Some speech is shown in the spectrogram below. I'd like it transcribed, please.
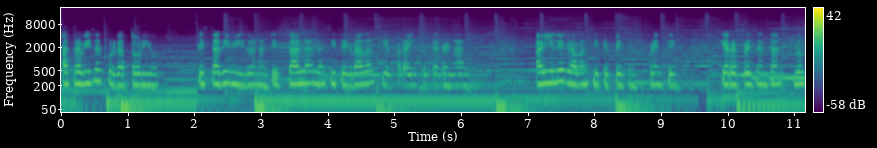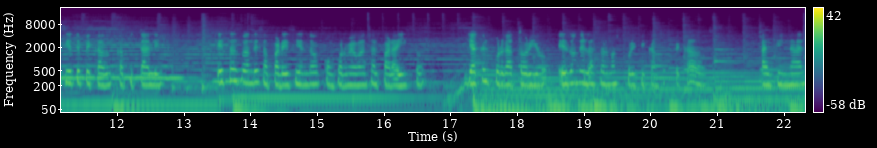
atraviesa el purgatorio, que está dividido en antesala, las siete gradas y el paraíso terrenal. Ahí le graban siete peces en su frente que representan los siete pecados capitales. Estas van desapareciendo conforme avanza el paraíso, ya que el purgatorio es donde las almas purifican sus pecados. Al final,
